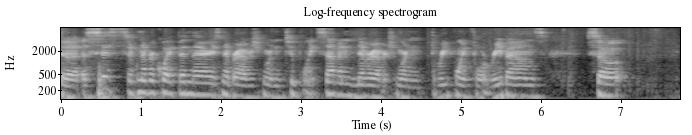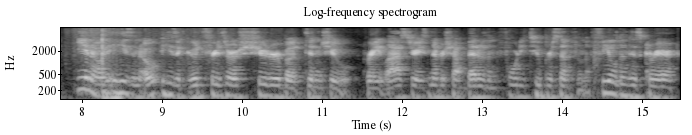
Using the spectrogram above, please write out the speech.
The assists have never quite been there. He's never averaged more than 2.7, never averaged more than 3.4 rebounds. So, you know, he's an he's a good free throw shooter, but didn't shoot great last year. He's never shot better than 42% from the field in his career.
